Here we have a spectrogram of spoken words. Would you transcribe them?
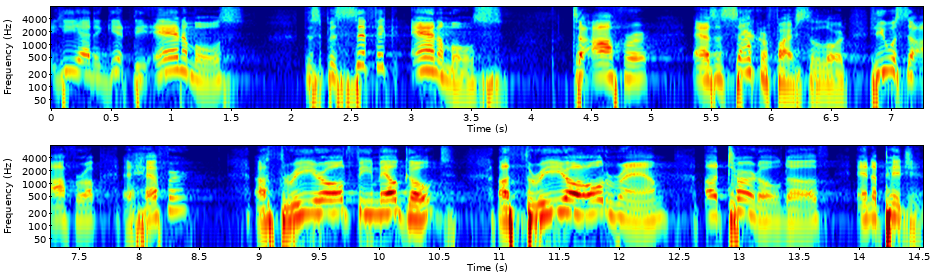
he had to get the animals, the specific animals, to offer as a sacrifice to the Lord. He was to offer up a heifer, a three year old female goat, a three year old ram, a turtle dove, and a pigeon.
